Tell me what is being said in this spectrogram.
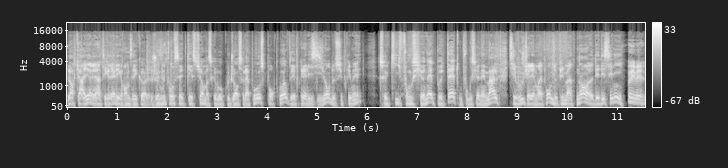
leur carrière et intégrer les grandes écoles. Je vous pose cette question parce que beaucoup de gens se la posent. Pourquoi vous avez pris la décision de supprimer ce qui fonctionnait peut-être ou fonctionnait mal C'est vous qui allez me répondre depuis maintenant euh, des décennies. Oui, mais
